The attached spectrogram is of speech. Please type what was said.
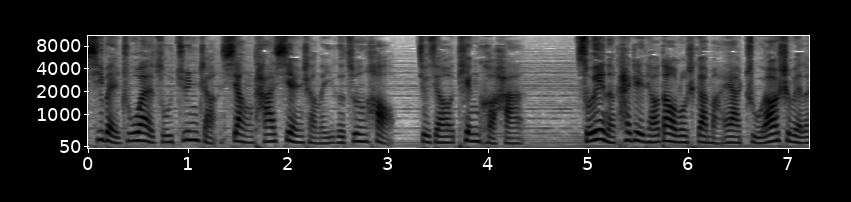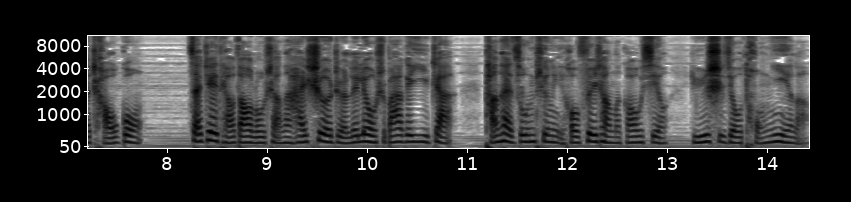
西北诸外族军长向他献上的一个尊号，就叫天可汗。所以呢，开这条道路是干嘛呀？主要是为了朝贡。在这条道路上呢，还设置了六十八个驿站。唐太宗听了以后，非常的高兴，于是就同意了。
